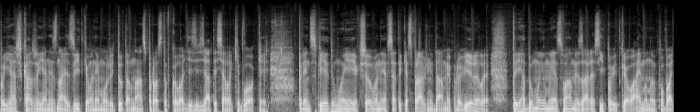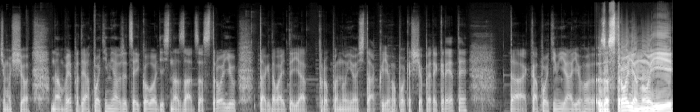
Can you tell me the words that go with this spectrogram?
Бо я ж кажу, я не знаю, звідки вони можуть тут, а в нас просто в колодязі взятися лакіблоки. В принципі, я думаю, якщо вони все-таки справжні, да, ми провірили, то я думаю, ми з вами зараз їх повідкриваємо, ну і побачимо, що нам випаде, а потім я вже цей колодязь назад застрою. Так, давайте я пропоную ось так його поки що перекрити. Так, а потім я його застрою, ну і.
